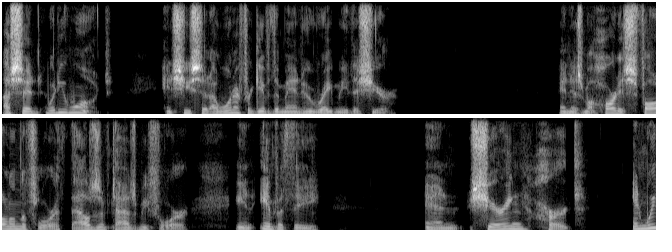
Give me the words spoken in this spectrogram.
I said, What do you want? And she said, I want to forgive the man who raped me this year. And as my heart has fallen on the floor thousands of times before in empathy and sharing hurt, and we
